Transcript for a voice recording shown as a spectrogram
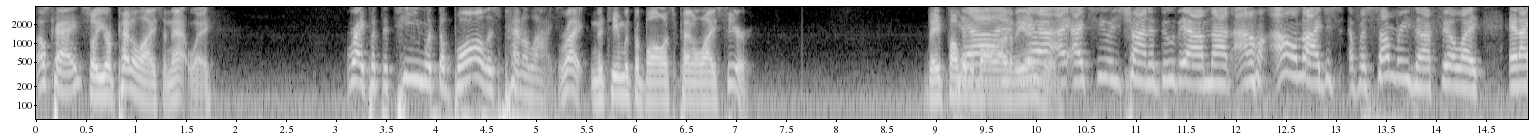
okay, So you're penalized in that way, right, but the team with the ball is penalized. right? And the team with the ball is penalized here. They fumble the ball out of the yeah, end zone. I, I see what you're trying to do there. I'm not. I don't. I don't know. I just for some reason I feel like, and I,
